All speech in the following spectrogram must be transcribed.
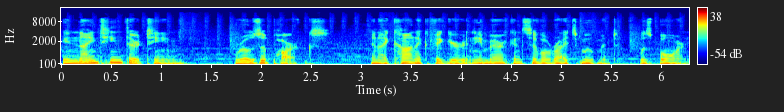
In 1913, Rosa Parks, an iconic figure in the American Civil Rights Movement, was born.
